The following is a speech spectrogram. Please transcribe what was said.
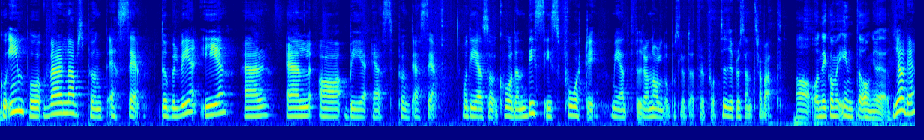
Gå in på verlabs.se. W-E-R-L-A-B-S.se. Och det är alltså koden thisis40 med 4.0 då på slutet för att få 10% rabatt. Ja, och ni kommer inte ångra er. Gör det.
